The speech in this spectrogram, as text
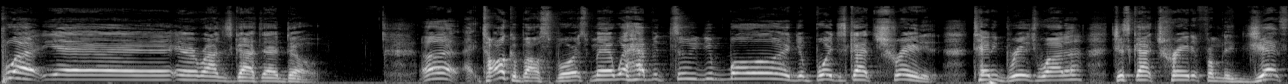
But, yeah, Aaron Rodgers got that dough. Uh, talk about sports, man. What happened to your boy? Your boy just got traded. Teddy Bridgewater just got traded from the Jets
